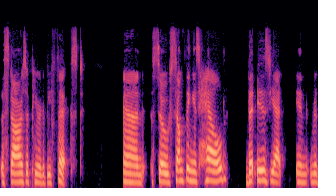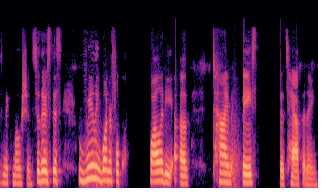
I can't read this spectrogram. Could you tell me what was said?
The stars appear to be fixed. And so something is held that is yet in rhythmic motion. So there's this really wonderful quality of time space that's happening.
